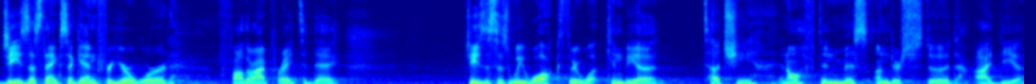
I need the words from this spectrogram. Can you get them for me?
Jesus, thanks again for your word. Father, I pray today, Jesus, as we walk through what can be a touchy and often misunderstood idea,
